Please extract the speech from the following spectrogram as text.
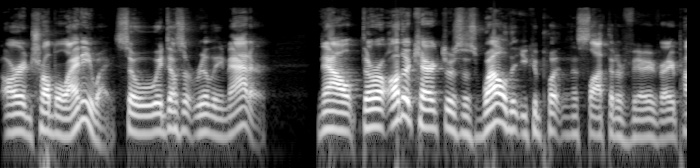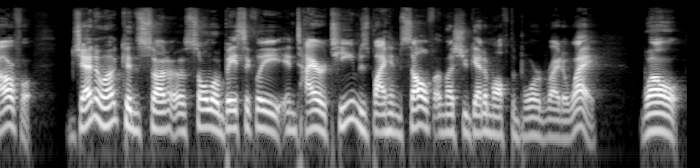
are in trouble anyway. So it doesn't really matter. Now, there are other characters as well that you could put in the slot that are very, very powerful. Genoa can solo basically entire teams by himself unless you get him off the board right away. Well,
